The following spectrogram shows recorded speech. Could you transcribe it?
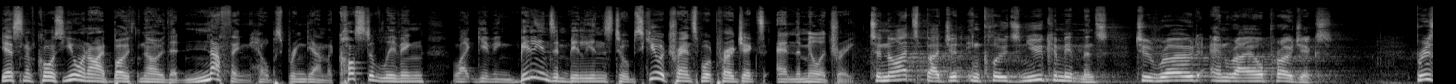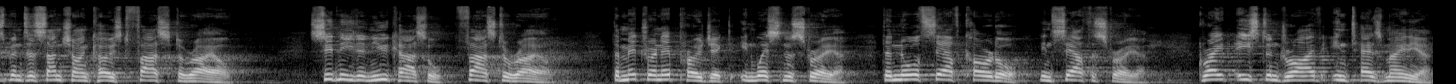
Yes, and of course, you and I both know that nothing helps bring down the cost of living like giving billions and billions to obscure transport projects and the military. Tonight's budget includes new commitments to road and rail projects. Brisbane to Sunshine Coast, faster rail. Sydney to Newcastle, faster rail. The Metronet project in Western Australia. The North South Corridor in South Australia. Great Eastern Drive in Tasmania.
